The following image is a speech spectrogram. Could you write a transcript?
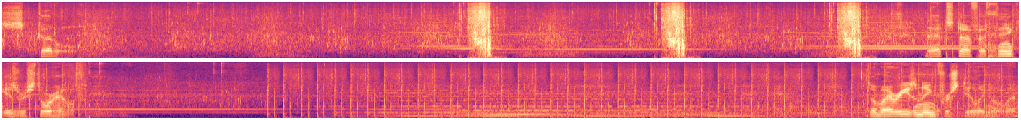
Scuttle. That stuff, I think, is restore health. So my reasoning for stealing all that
